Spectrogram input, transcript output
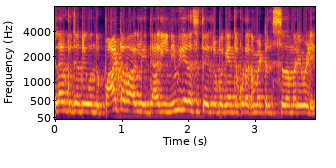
ಎಲ್ಲರಿಗೂ ಜನರಿಗೆ ಒಂದು ಪಾಠವಾಗಲಿ ಇದಾಗಲಿ ನಿಮಗೆ ಅನಿಸುತ್ತೆ ಇದ್ರ ಬಗ್ಗೆ ಅಂತ ಕೂಡ ಕಮೆಂಟ್ ಮರಿಬೇಡಿ.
